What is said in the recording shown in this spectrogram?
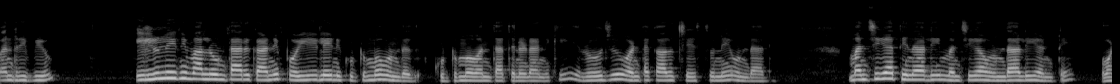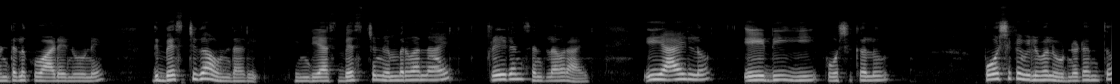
వన్ రివ్యూ. ఇల్లు లేని వాళ్ళు ఉంటారు కానీ పొయ్యి లేని కుటుంబం ఉండదు. కుటుంబం అంతా తినడానికి రోజు వంటకాలు చేస్తూనే ఉండాలి. మంచిగా తినాలి మంచిగా ఉండాలి అంటే వంటలకు వాడే నూనె ది బెస్ట్గా ఉండాలి. India's best number one oil Freedom sunflower oil. ఈ ఆయిల్లో ఏడిఈ పోషకలు పోషక విలువలు ఉండడంతో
